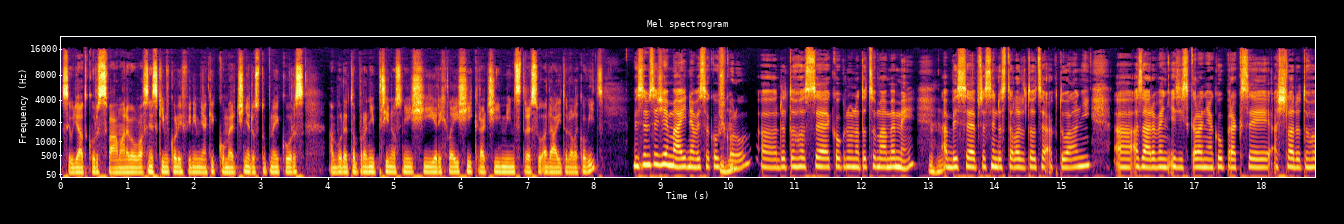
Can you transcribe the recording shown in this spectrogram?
si udělat kurz s váma nebo vlastně s kýmkoliv jiným nějaký komerčně dostupný kurz a bude to pro ní přínosnější, rychlejší, kratší, méně stresu a dá jí to daleko víc? Myslím si, že má jít na vysokou mhm. školu, mm-hmm. do toho se kouknout na to, co máme my, mm-hmm. aby se přesně dostala do toho, co je aktuální a, a zároveň i získala nějakou praxi a šla do toho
